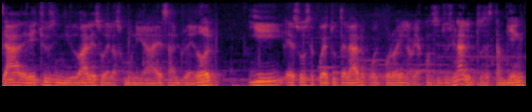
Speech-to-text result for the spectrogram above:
ya derechos individuales o de las comunidades alrededor y eso se puede tutelar hoy por hoy en la vía constitucional. Entonces también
